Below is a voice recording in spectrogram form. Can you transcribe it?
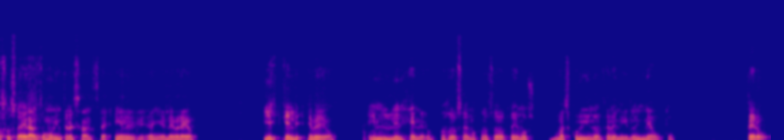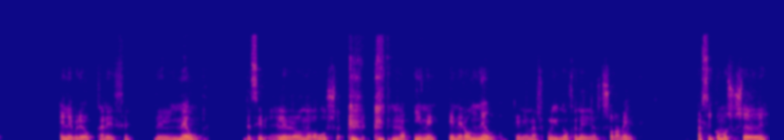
a suceder algo muy interesante en el, hebreo. Y es que el hebreo, en el género, nosotros sabemos que nosotros tenemos masculino, femenino y neutro. Pero el hebreo carece del neutro. Es decir, el hebreo no usa, no tiene género neutro, tiene masculino, femenino solamente. Así como sucede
